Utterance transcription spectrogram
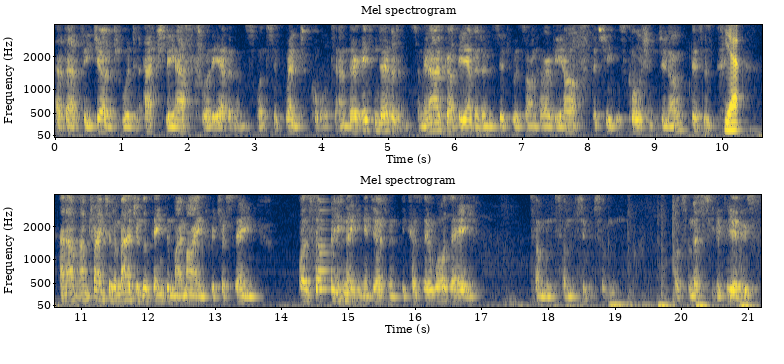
uh, that the judge would actually ask for the evidence once it went to court, and there isn't evidence. I mean, I've got the evidence; it was on her behalf that she was cautioned. You know, this is, Yeah. and I'm, I'm trying to imagine the things in my mind which are saying, well, somebody's making a judgment because there was a some some some what's the domestic abuse.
